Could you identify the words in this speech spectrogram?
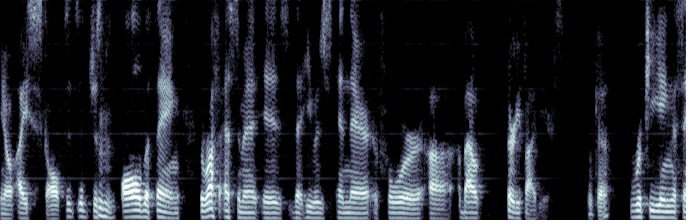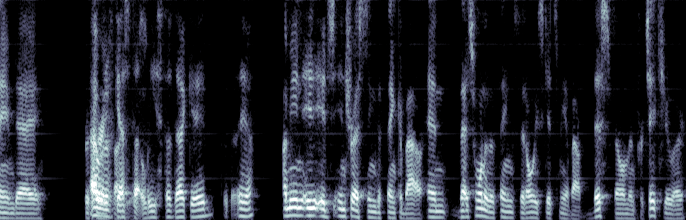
you know, ice sculpt, it, it just Mhm. all the thing. The rough estimate is that he was in there for uh, about 35 years, Okay. repeating the same day. For I would have guessed years. at least a decade. But uh, yeah. I mean, it, it's interesting to think about, and that's one of the things that always gets me about this film in particular.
